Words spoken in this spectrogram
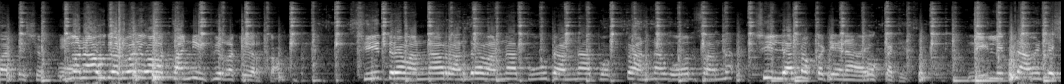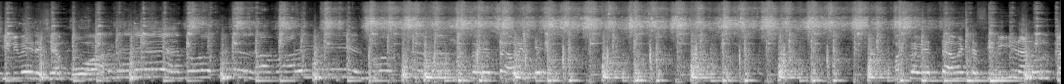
పట్టే శంభు. ఇక నాకు తెలియదు తన్ని పిర్ర కేరక. శీద్రం అన్న రంధ్రం అన్న తూట అన్న పొక్క అన్న ఓల్స్ అన్న చిల్లి అన్న ఒక్కటేనా? ఒక్కటి. నీళ్ళు ఇస్తామంటే చిలివైన చెంపు మక్క ఎత్తామంటే సిరిగిన నూరుక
